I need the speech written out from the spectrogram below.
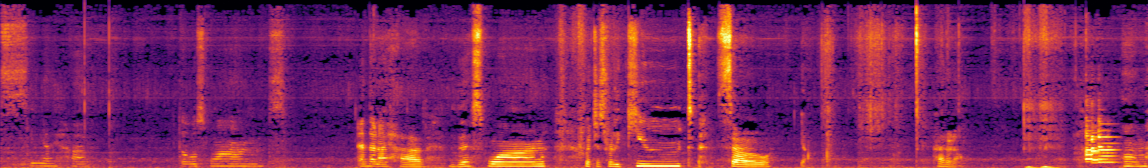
see, I have those ones. And then I have this one, which is really cute. So, yeah. I don't know. Um,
